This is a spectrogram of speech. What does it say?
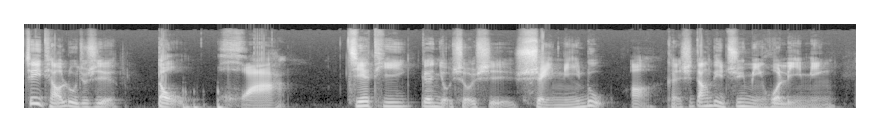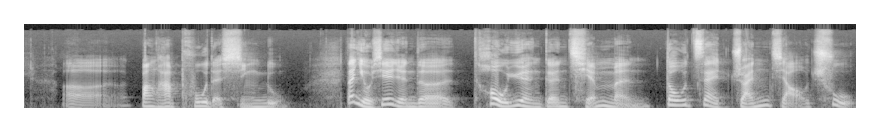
这一条路就是。陡滑阶梯跟有时候是水泥路啊，可能是当地居民或里民呃帮他铺的新路。那有些人的后院跟前门都在转角处，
